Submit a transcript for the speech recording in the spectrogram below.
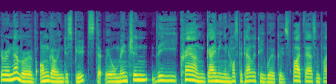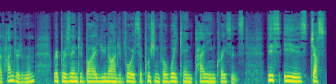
There are a number of ongoing disputes that we'll mention. The Crown Gaming and Hospitality workers, 5,500 of them, represented by a united voice, are pushing for weekend pay increases. This is just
